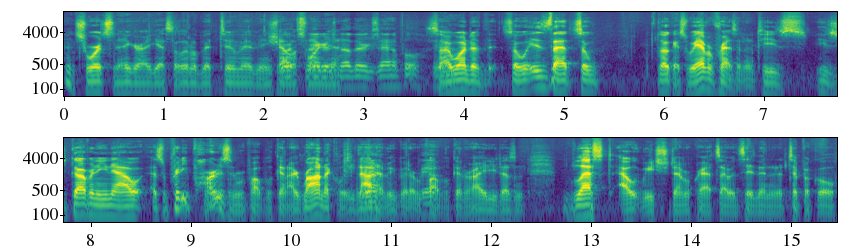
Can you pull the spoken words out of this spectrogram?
and Schwarzenegger, I guess, a little bit too, maybe in California. Another example. So yeah. I wonder. So is that so? Okay, so we have a president. He's he's governing now as a pretty partisan Republican. Ironically, not Yeah, having been a yeah. Republican, right? He doesn't less outreach to Democrats, I would say, than in a typical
